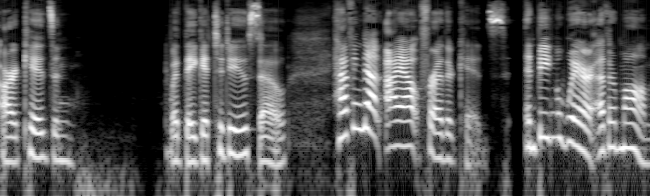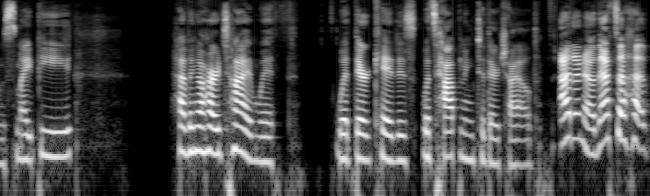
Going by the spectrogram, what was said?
our kids and what they get to do. So having that eye out for other kids and being aware other moms might be having a hard time with what their kid is what's happening to their child. I don't know. That's a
